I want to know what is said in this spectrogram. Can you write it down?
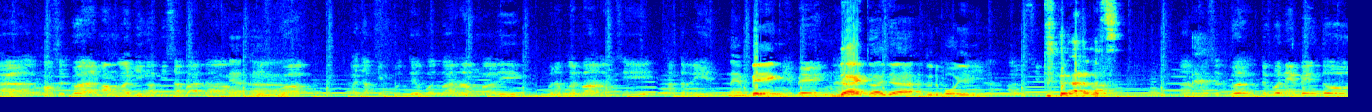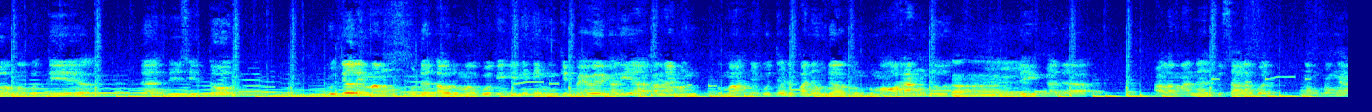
Eh, maksud gue emang lagi nggak bisa bareng Ya, terus ah. gue ngajakin kutil buat bareng balik bener bukan bareng sih nganterin Nebeng. Nebeng. Udah itu aja, itu the point. Gila, halus. Nah, maksud gue itu gue nebeng tuh sama Kutil dan di situ Kutil emang udah tahu rumah gue kayak gini nih mungkin PW kali ya karena emang rumahnya Kutil depannya udah langsung rumah orang tuh Heeh. jadi nggak ada halamannya susah lah buat nongkrongnya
